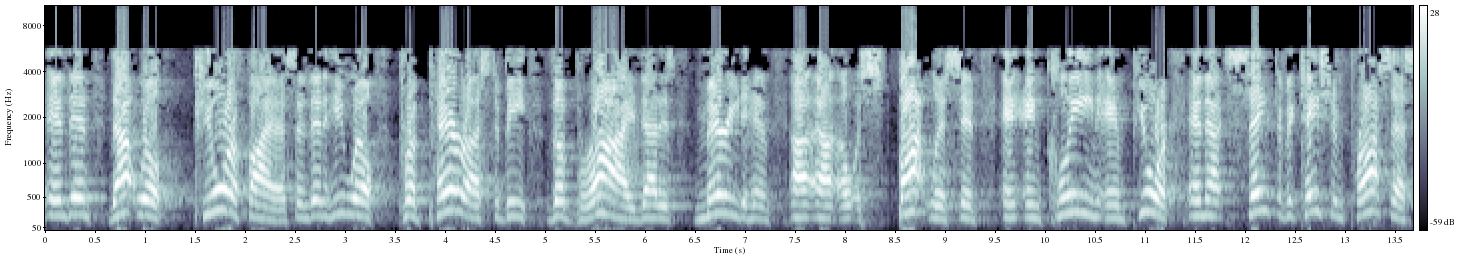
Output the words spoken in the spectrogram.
And then that will purify us and then He will prepare us to be the bride that is married to Him, uh, uh, uh, spotless and, and, and clean and pure. And that sanctification process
